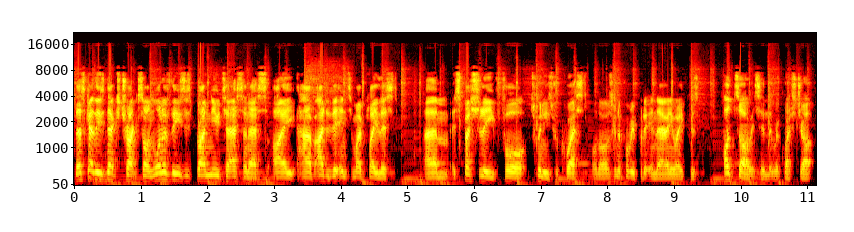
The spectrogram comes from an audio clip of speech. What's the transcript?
Let's get these next tracks on. One of these is brand new to SNS. I have added it into my playlist, um, especially for Twinny's request. Although I was going to probably put it in there anyway because odds are it's in the request chart.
